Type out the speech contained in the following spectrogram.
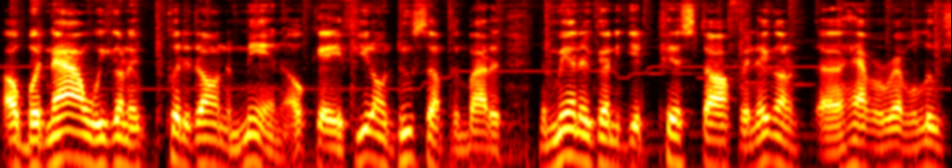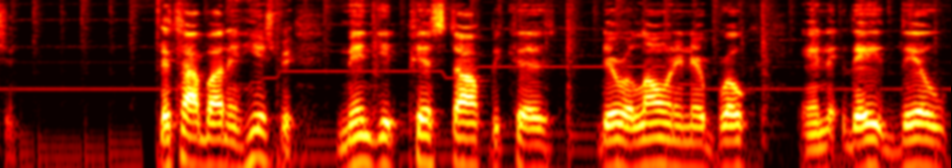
Oh, but now we're going to put it on the men. Okay, if you don't do something about it, the men are going to get pissed off and they're going to uh, have a revolution. They talk about in history, men get pissed off because they're alone and they're broke, and they they'll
